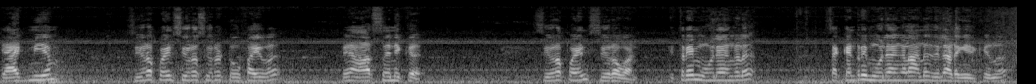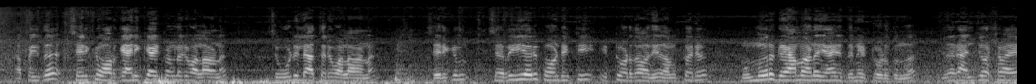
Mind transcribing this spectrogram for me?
cadmium zero point zero zero two five പിന്നെ arsenic zero point zero one ഇത്രയും മൂലകങ്ങൾ സെക്കൻഡറി മൂലകങ്ങളാണ് ഇതിൽ അടങ്ങിയിരിക്കുന്നത്. അപ്പോൾ ഇത് ശരിക്കും ഓർഗാനിക് ആയിട്ടുള്ളൊരു വളമാണ് ചൂടില്ലാത്തൊരു വളമാണ്. ശരിക്കും ചെറിയൊരു ക്വാണ്ടിറ്റി ഇട്ട് കൊടുത്താൽ മതി. നമുക്കൊരു മുന്നൂറ് ഗ്രാമാണ് ഞാൻ ഇതിന് ഇട്ട് കൊടുക്കുന്നത്. ഇതൊരു അഞ്ച് വർഷമായ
